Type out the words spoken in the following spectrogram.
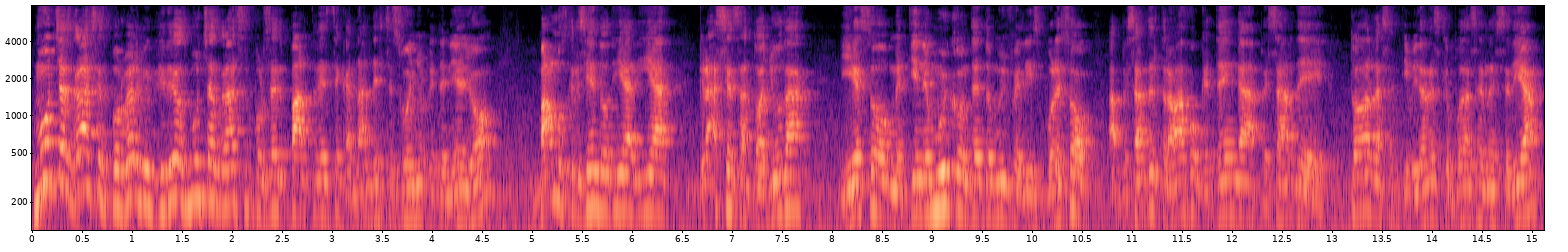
Muchas gracias por ver mis videos, muchas gracias por ser parte de este canal, de este sueño que tenía yo. Vamos creciendo día a día gracias a tu ayuda y eso me tiene muy contento, muy feliz. Por eso, a pesar del trabajo que tenga, a pesar de todas las actividades que pueda hacer en este día,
